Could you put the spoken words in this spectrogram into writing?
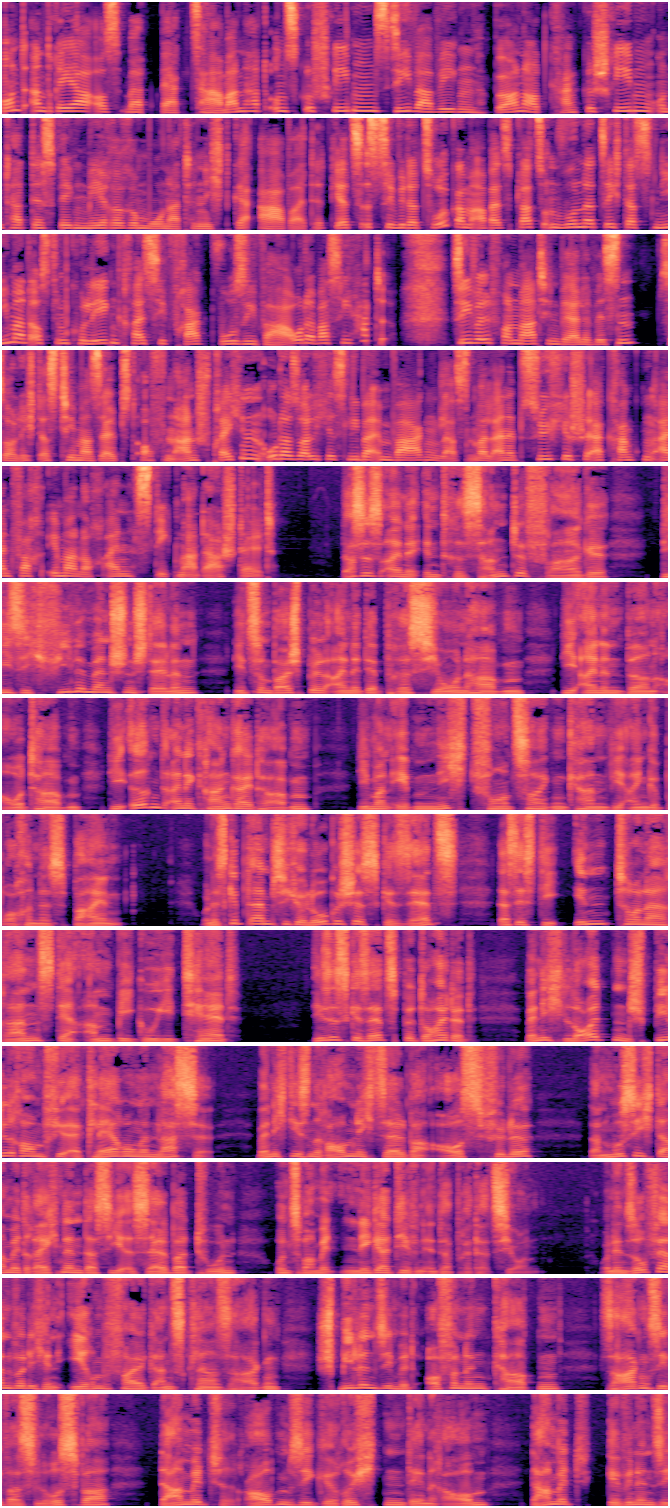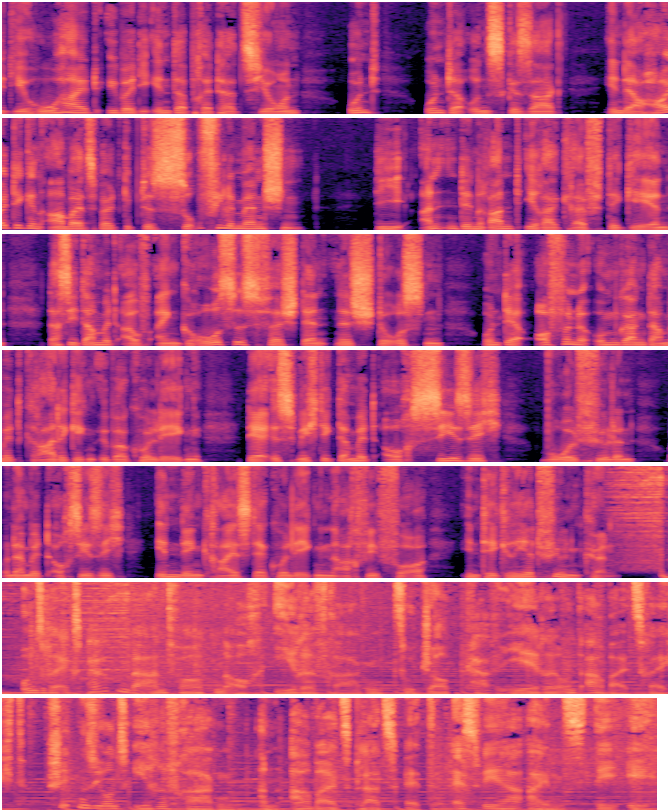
Und Andrea aus Bad Bergzabern hat uns geschrieben, sie war wegen Burnout krankgeschrieben und hat deswegen mehrere Monate nicht gearbeitet. Jetzt ist sie wieder zurück am Arbeitsplatz und wundert sich, dass niemand aus dem Kollegenkreis sie fragt, wo sie war oder was sie hatte. Sie will von Martin Werle wissen, soll ich das Thema selbst offen ansprechen oder soll ich es lieber im Wagen lassen, weil eine psychische Erkrankung einfach immer noch ein Stigma darstellt? Das ist eine interessante Frage, die sich viele Menschen stellen, die zum Beispiel eine Depression haben, die einen Burnout haben, die irgendeine Krankheit haben, die man eben nicht vorzeigen kann wie ein gebrochenes Bein. Und es gibt ein psychologisches Gesetz, das ist die Intoleranz der Ambiguität. Dieses Gesetz bedeutet, wenn ich Leuten Spielraum für Erklärungen lasse, wenn ich diesen Raum nicht selber ausfülle, dann muss ich damit rechnen, dass sie es selber tun, und zwar mit negativen Interpretationen. Und insofern würde ich in Ihrem Fall ganz klar sagen, spielen Sie mit offenen Karten, sagen Sie, was los war, damit rauben Sie Gerüchten den Raum, damit gewinnen Sie die Hoheit über die Interpretation und, unter uns gesagt, in der heutigen Arbeitswelt gibt es so viele Menschen, die an den Rand ihrer Kräfte gehen, dass sie damit auf ein großes Verständnis stoßen und der offene Umgang damit gerade gegenüber Kollegen, der ist wichtig, damit auch sie sich wohlfühlen und damit auch Sie sich in den Kreis der Kollegen nach wie vor integriert fühlen können. Unsere Experten beantworten auch Ihre Fragen zu Job, Karriere und Arbeitsrecht. Schicken Sie uns Ihre Fragen an arbeitsplatz.swr1.de.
